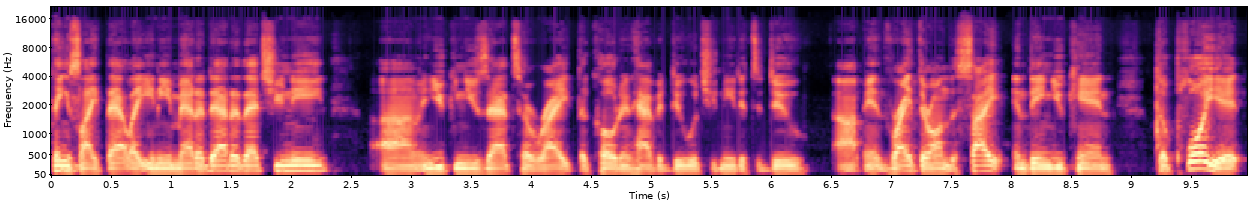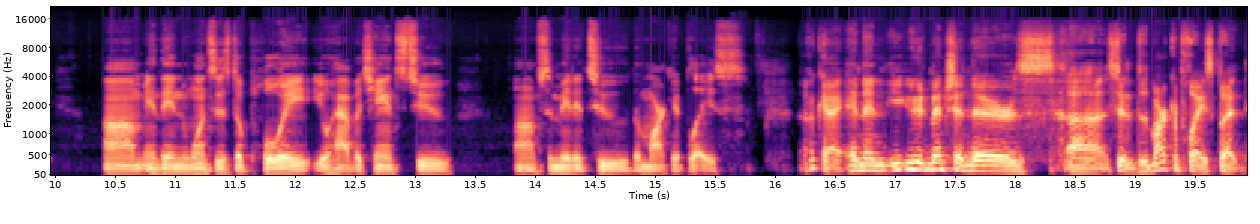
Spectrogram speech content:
things like that, like any metadata that you need, um, and you can use that to write the code and have it do what you need it to do, um, and right there on the site, and then you can deploy it, um, and then once it's deployed, you'll have a chance to um, submitted to the marketplace. Okay, and then you had mentioned there's uh, so the marketplace, but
